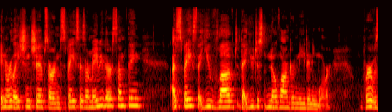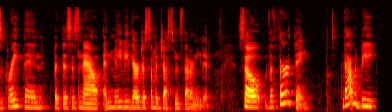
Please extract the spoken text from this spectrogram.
in relationships or in spaces, or maybe there's something a space that you've loved that you just no longer need anymore. Where it was great then, but this is now, and maybe there are just some adjustments that are needed. So, the third thing that would be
